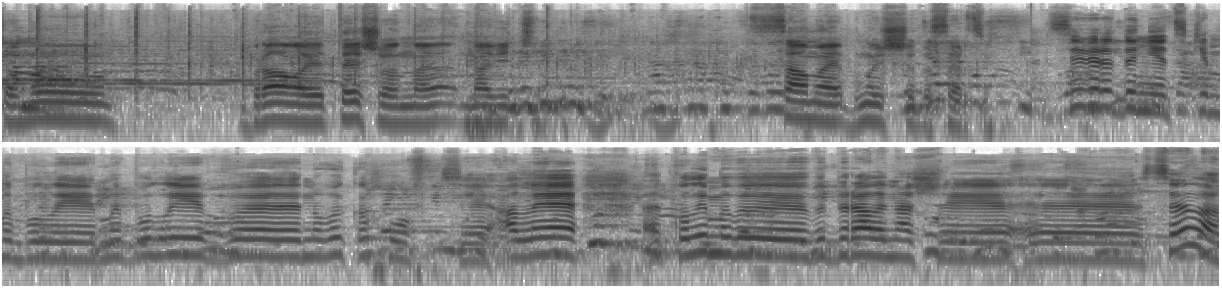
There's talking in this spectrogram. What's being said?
Тому брали те, що на- навіть саме ближче до серця. В Сєвєродонецькі ми були, ми були в е, Новій Каховці, але е, коли ми вибирали наші е, села,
